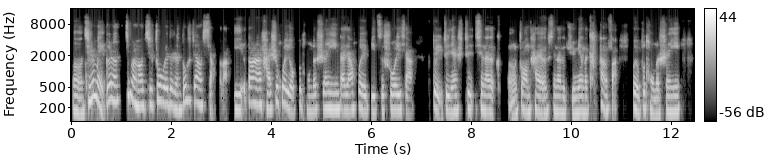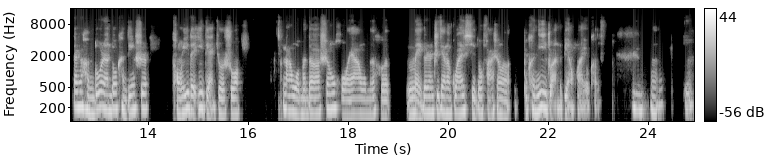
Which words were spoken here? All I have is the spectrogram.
嗯，其实每个人基本上，其实周围的人都是这样想的啦。也当然还是会有不同的声音，大家会彼此说一下对这件事、这现在的嗯状态、现在的局面的看法，会有不同的声音。但是很多人都肯定是同意的一点，就是说，那我们的生活呀，我们和每个人之间的关系都发生了不可逆转的变化，有可能。嗯嗯，对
